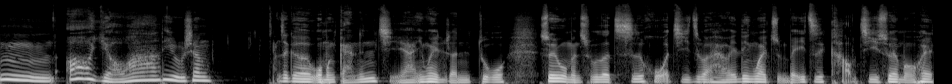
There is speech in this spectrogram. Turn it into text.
嗯，哦，有啊，例如像。这个我们感恩节啊，因为人多，所以我们除了吃火鸡之外，还会另外准备一只烤鸡，所以我们会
